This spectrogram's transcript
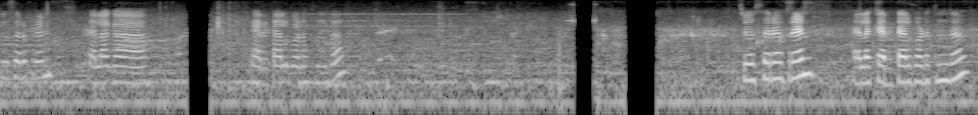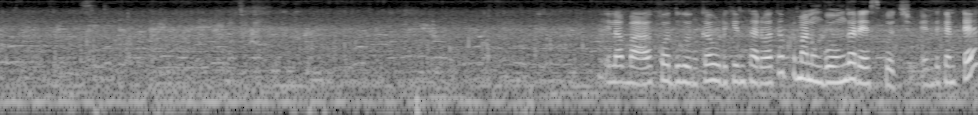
చూసారా ఫ్రెండ్స్? ఎలాగా కెరటాలు కొడుతుందో? చూసారా ఫ్రెండ్స్? ఎలా కెరటాలు కొడుతుందో? ఇలా బాగా కొద్దిగా ఇంకా ఉడికిన తర్వాత ఇప్పుడు మనం గోంగూర వేసుకోవచ్చు. ఎందుకంటే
